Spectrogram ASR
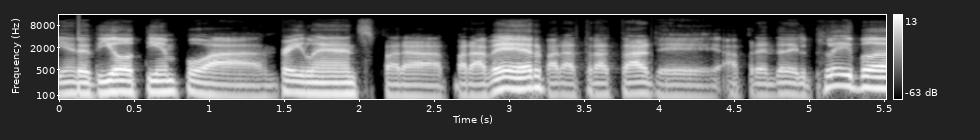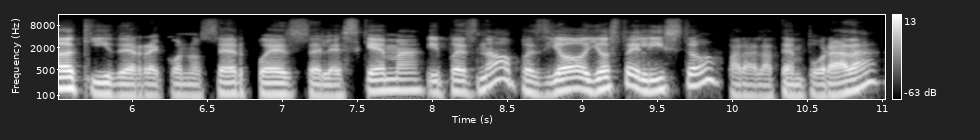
y le dio tiempo a Trey Lance para, para ver, para tratar de aprender el playbook y de reconocer pues el esquema. Y pues no, pues yo, yo estoy listo para la temporada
